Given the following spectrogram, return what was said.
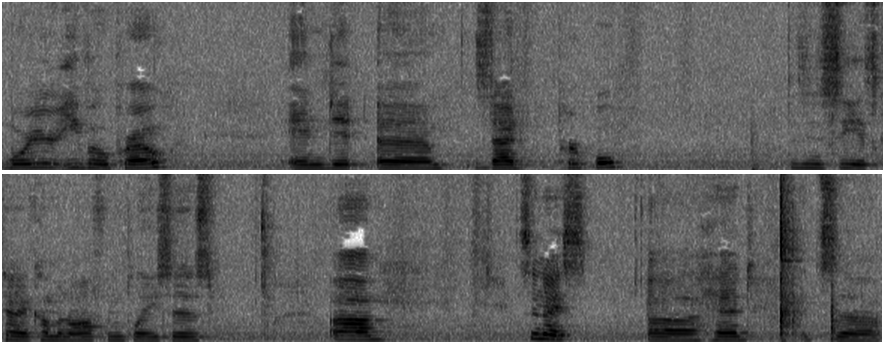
Warrior Evo Pro, and it um, is dyed purple. As you can see, it's kind of coming off in places. Um, it's a nice uh, head. It's uh,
